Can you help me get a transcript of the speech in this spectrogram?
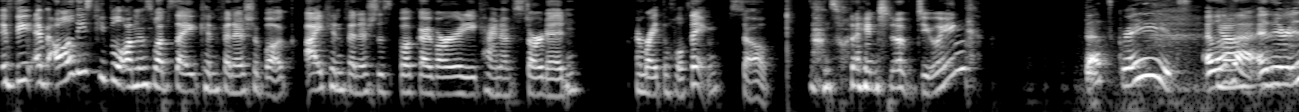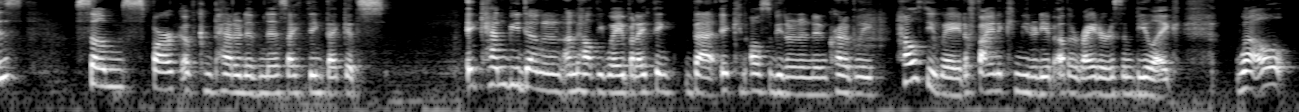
if the if all these people on this website can finish a book, I can finish this book I've already kind of started and write the whole thing. So that's what I ended up doing. That's great. I love yeah. that. And there is some spark of competitiveness I think that gets it can be done in an unhealthy way, but I think that it can also be done in an incredibly healthy way to find a community of other writers and be like, well,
